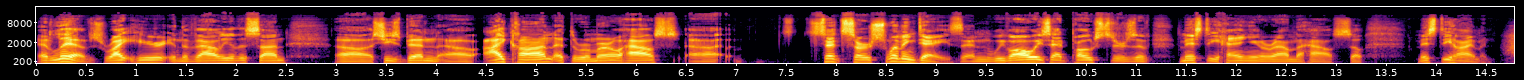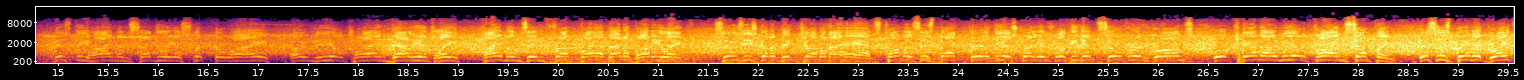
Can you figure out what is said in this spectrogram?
and lives right here in the Valley of the Sun. Uh, she's been uh, icon at the Romero House uh, since her swimming days, and we've always had posters of Misty hanging around the house. So, Misty Hyman. Misty Hyman suddenly has slipped away. O'Neill trying valiantly. Hyman's in front by about a body length. Susie's got a big job on her hands. Thomas is back third. The Australians looking at silver and bronze. Will Ken O'Neill find something? This has been a great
